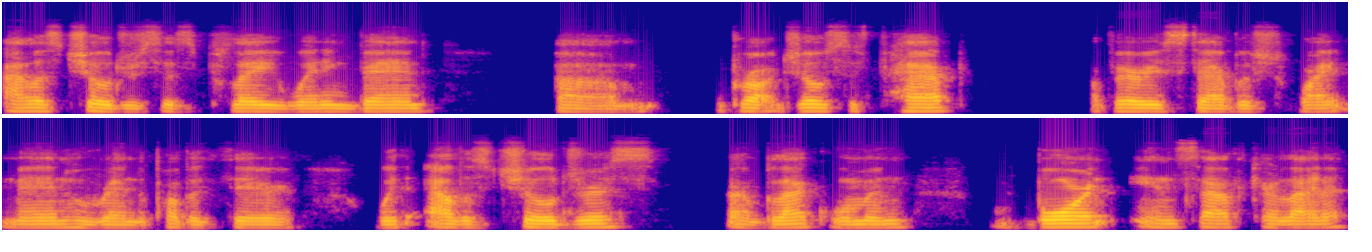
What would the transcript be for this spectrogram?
Alice Childress's play Wedding Band um, brought Joseph Papp, a very established white man who ran the public there, with Alice Childress, a black woman born in South Carolina,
